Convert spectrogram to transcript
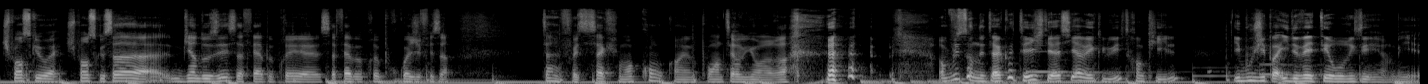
Je pense que ouais, je pense que ça bien dosé, ça fait à peu près ça fait à peu près pourquoi j'ai fait ça. Putain, il faut être sacrément con quand même pour interviewer un rat. en plus, on était à côté, j'étais assis avec lui, tranquille. Il bougeait pas, il devait être terrorisé, hein, mais,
